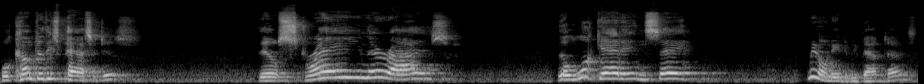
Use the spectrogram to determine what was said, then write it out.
will come to these passages, they'll strain their eyes, they'll look at it and say, We don't need to be baptized.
